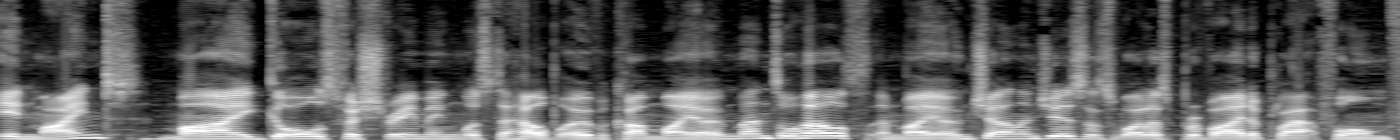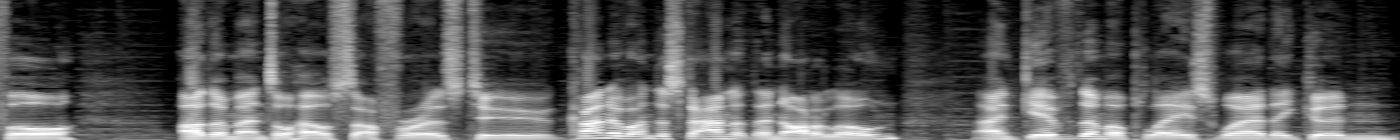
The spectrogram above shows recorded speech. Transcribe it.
in mind. My goals for streaming was to help overcome my own mental health and my own challenges, as well as provide a platform for other mental health sufferers to kind of understand that they're not alone and give them a place where they can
